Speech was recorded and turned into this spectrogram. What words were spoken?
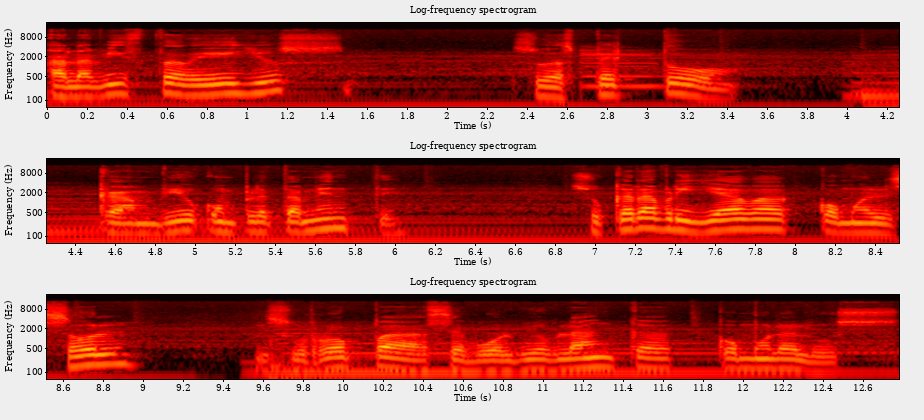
A la vista de ellos, su aspecto cambió completamente. Su cara brillaba como el sol y su ropa se volvió blanca como la luz.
